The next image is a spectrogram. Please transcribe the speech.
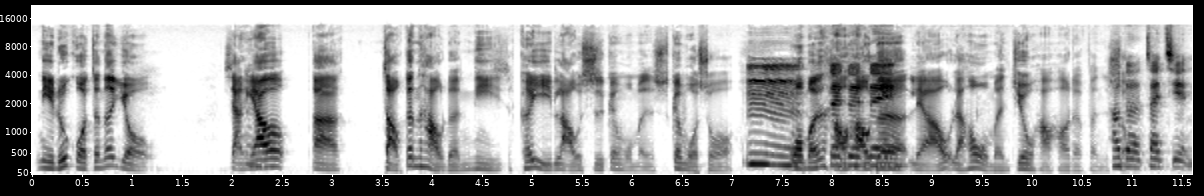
你如果真的有想嗯。要啊、呃找更好的，你可以老实跟我们跟我说，嗯，我们对好好对的对。聊，然后我们就好好的分手。好的，再见。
